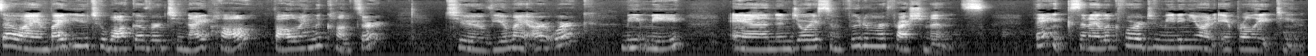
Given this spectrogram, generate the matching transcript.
So I invite you to walk over to Knight Hall following the concert to view my artwork, meet me, and enjoy some food and refreshments. Thanks, and I look forward to meeting you on April 18th.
